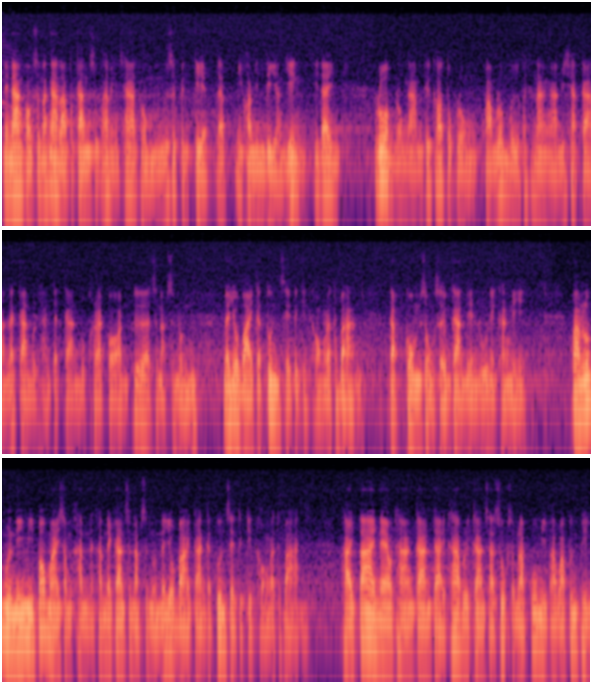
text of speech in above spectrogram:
ในนามของสำนักงานหลักประกันสุขภาพแห่งชาติ ผมรู้สึกเป็นเกียรติ และมีความยินดีอย่างยิ่งที่ได้ร่วมลงนามบันทึกข้อตกลง ความร่วมมือพัฒนางานวิชาการและการบริหารจัดการบุคลากร เพื่อสนับสนุนนโยบายกระตุ้นเศรษฐกิจของรัฐบาล กับกรมส่งเสริมการเรียนรู้ในครั้งนี้ ความร่วมมือนี้มีเป้าหมายสำคัญนะครับในการสนับสนุนนโยบายการกระตุ้นเศรษฐกิจของรัฐบาล ภายใต้แนวทางการจ่ายค่าบริการสาธารณสุขสำหรับผู้มีภาวะพึ่งพิง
